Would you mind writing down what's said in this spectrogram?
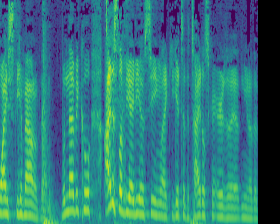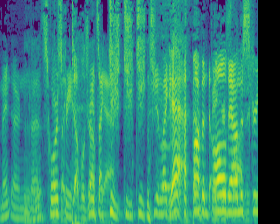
twice the amount of them. Wouldn't that be cool? I just love the idea of seeing like you get to the title screen or the you know the men, or the mm-hmm. score It's like screen, double and it's like Yeah. tsh, tsh, tsh, and like Yeah. popping all down the screen.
